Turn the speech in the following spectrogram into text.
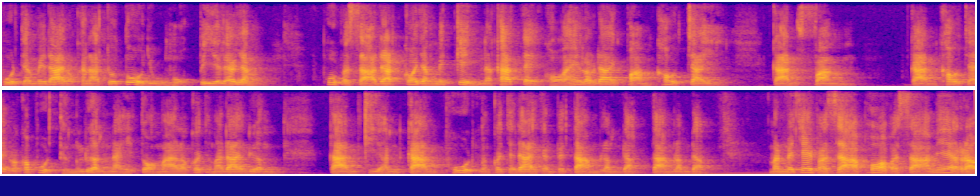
พูดยังไม่ได้หรอกขนาดตัวโต้อยู่ 6 ปีแล้วยังพูดภาษาดัตก็ยังไม่เก่งนะคะ แต่ขอให้เราได้ความเข้าใจ การฟัง การเข้าใจว่าเขาพูดถึงเรื่องไหนต่อมาเราก็จะมาได้เรื่องการเขียนการพูดมันก็จะได้กันไปตามลำดับตามลำดับ มันไม่ใช่ภาษาพ่อภาษาแม่เรา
